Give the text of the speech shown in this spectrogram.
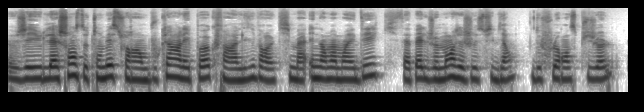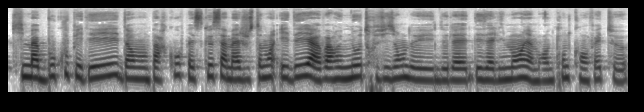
Euh, j'ai eu la chance de tomber sur un bouquin à l'époque, enfin un livre qui m'a énormément aidé, qui s'appelle Je mange et je suis bien, de Florence Pujol, qui m'a beaucoup aidé dans mon parcours parce que ça m'a justement aidé à avoir une autre vision de, des aliments et à me rendre compte qu'en fait euh,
